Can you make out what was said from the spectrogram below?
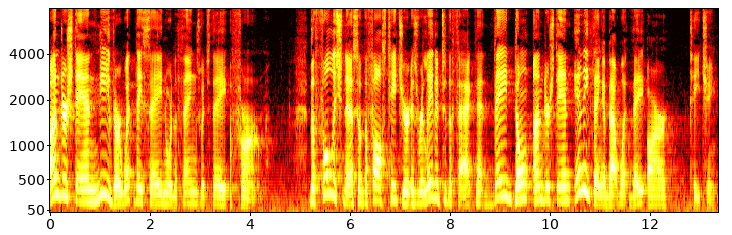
understand neither what they say nor the things which they affirm. The foolishness of the false teacher is related to the fact that they don't understand anything about what they are teaching.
